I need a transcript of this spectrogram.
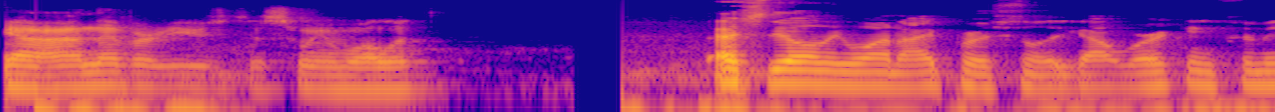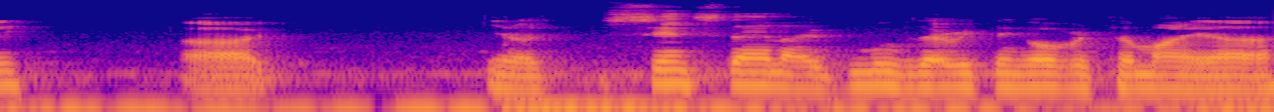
Yeah, I never used the Swing wallet. That's the only one I personally got working for me. Uh, you know, since then I've moved everything over to my uh,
